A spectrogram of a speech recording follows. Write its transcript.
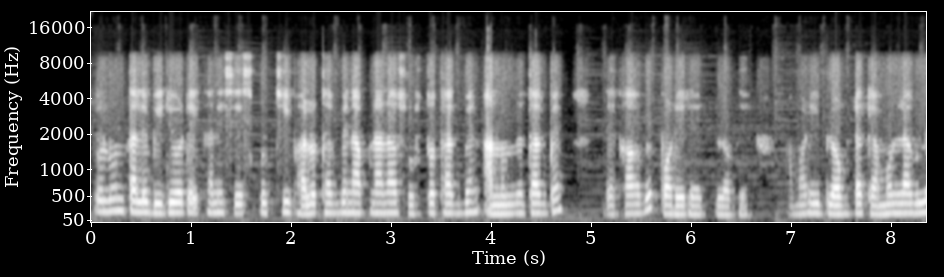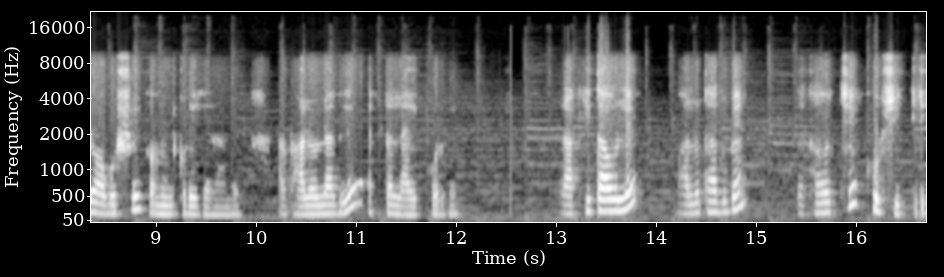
চলুন তাহলে ভিডিওটা এখানে শেষ করছি। ভালো থাকবেন আপনারা, সুস্থ থাকবেন, আনন্দ থাকবেন। দেখা হবে পরের এক ব্লগে আমার এই ব্লগটা কেমন লাগল অবশ্যই কমেন্ট করে জানাবেন। আর ভালো লাগলে একটা লাইক করবেন। রাখি তাহলে, ভালো থাকবেন। দেখা হচ্ছে খুব শীঘ্রই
